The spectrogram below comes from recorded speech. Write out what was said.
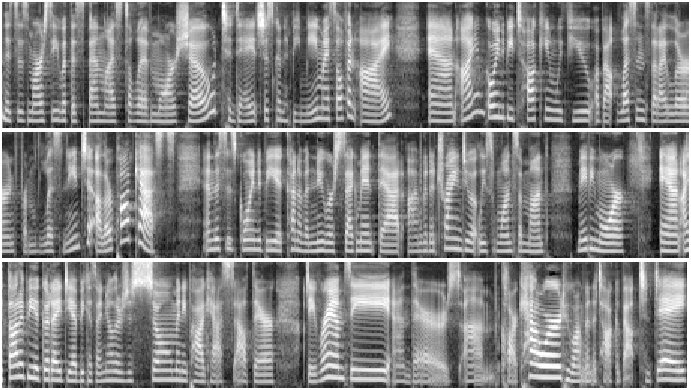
This is Marcie with the Spend Less to Live More show. Today it's just going to be me, myself, and I. And I am going to be talking with you about lessons that I learned from listening to other podcasts. And this is going to be a kind of a newer segment that I'm going to try and do at least once a month, maybe more. And I thought it'd be a good idea because I know there's just so many podcasts out there Dave Ramsey, and there's um, Clark Howard, who I'm going to talk about today.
